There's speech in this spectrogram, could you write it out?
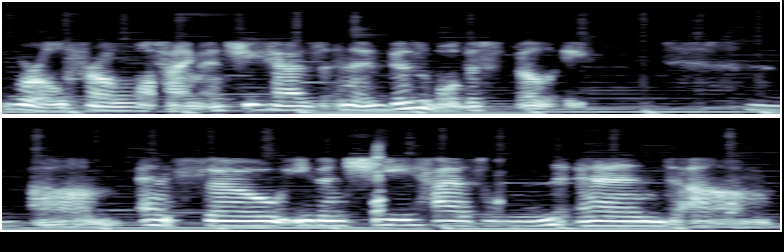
world for a long time, and she has an invisible disability. Um, and so even she has one, and um,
